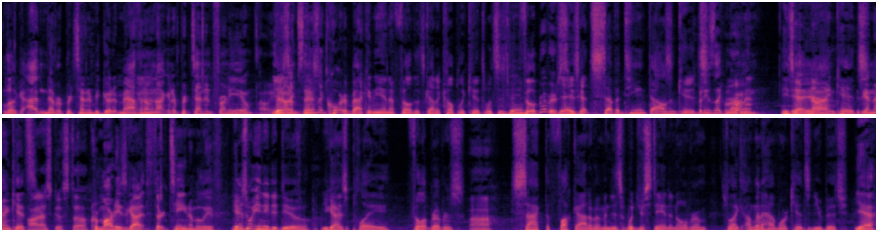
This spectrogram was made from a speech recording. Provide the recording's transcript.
look, I've never pretended to be good at math, and I'm not going to pretend in front of you. Oh, yeah. You know there's, what a, I'm saying? there's a quarterback in the NFL that's got a couple of kids. What's his name? Philip Rivers. Yeah, he's got seventeen thousand kids. but he's like For real? Mormon. He's got nine kids. He's got nine kids. Oh, that's good stuff. Cromartie's got 13, I believe. Here's what you need to do. You guys play Philip Rivers. Uh huh. Sack the fuck out of him, and just when you're standing over him, it's like I'm gonna have more kids than you, bitch. Yeah.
